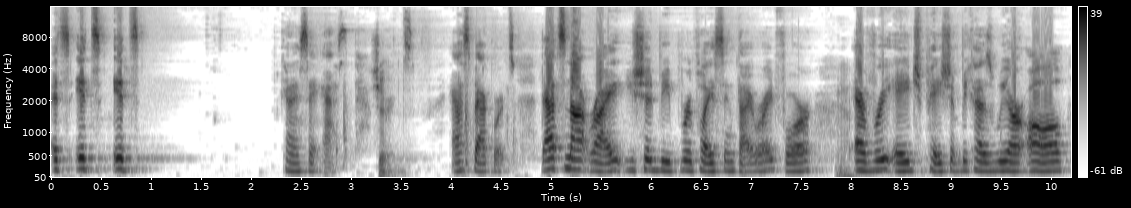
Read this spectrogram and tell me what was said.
it's it's it's. Can I say ass? Sure. ask backwards. That's not right. You should be replacing thyroid for every age patient because we are all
